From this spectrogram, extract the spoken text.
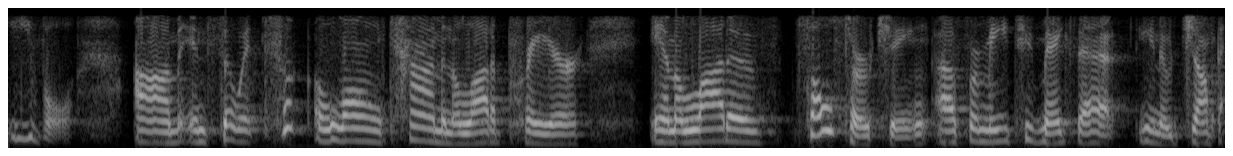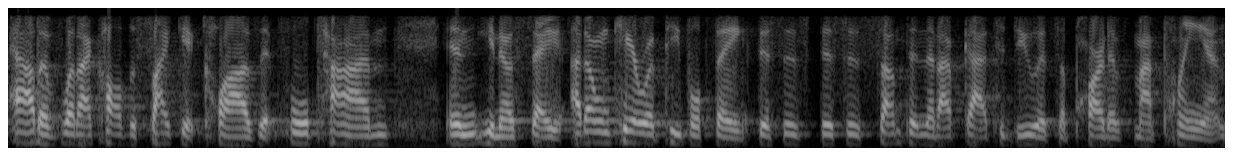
evil. Um, and so it took a long time and a lot of prayer and a lot of soul searching uh, for me to make that, you know, jump out of what I call the psychic closet full time and you know say I don't care what people think. This is this is something that I've got to do. It's a part of my plan.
